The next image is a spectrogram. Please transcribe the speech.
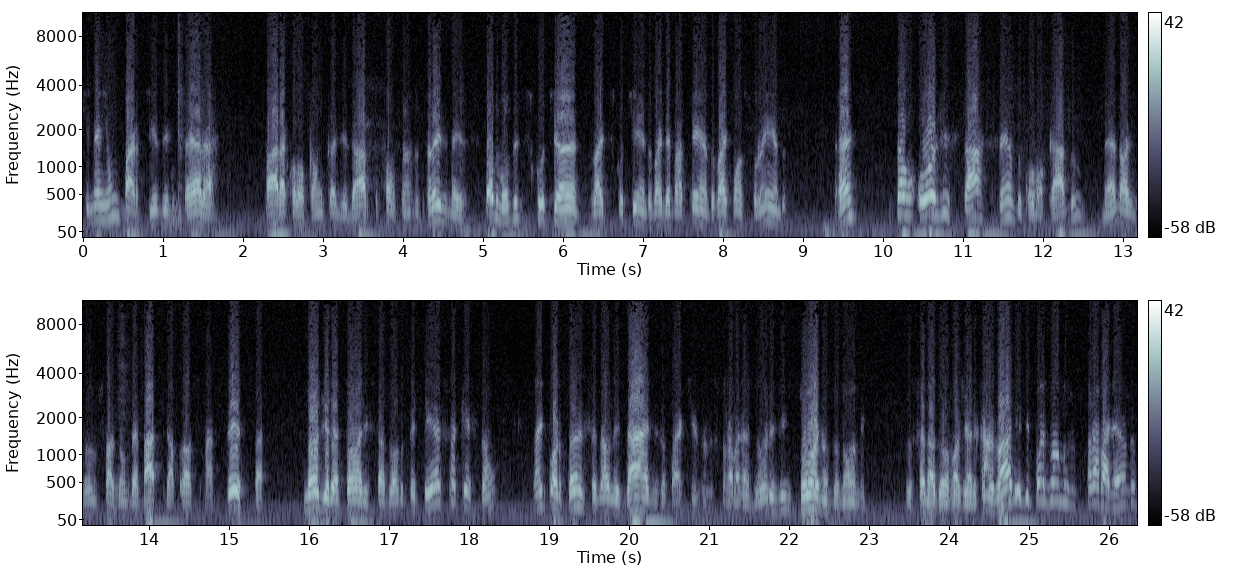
que nenhum partido espera para colocar um candidato faltando três meses. Todo mundo discute antes, vai discutindo, vai debatendo, vai construindo. Né? Então, hoje está sendo colocado, né? nós vamos fazer um debate na próxima sexta no Diretório Estadual do PT, essa questão da importância da unidade do Partido dos Trabalhadores em torno do nome do senador Rogério Carvalho e depois vamos trabalhando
